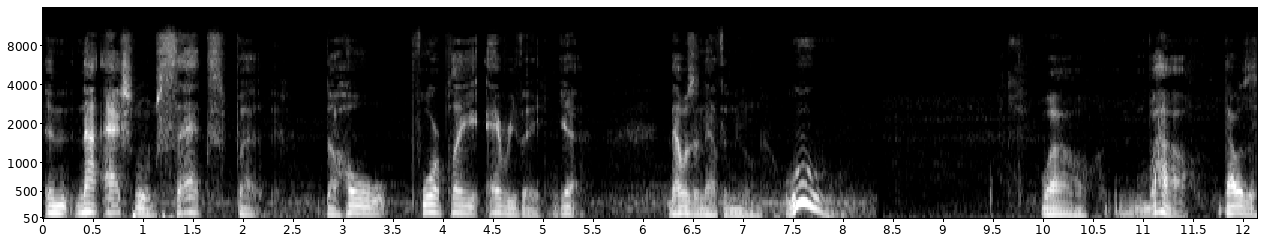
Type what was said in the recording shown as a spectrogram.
and not actual sex, but the whole foreplay, everything. Yeah, that was an afternoon. Woo! Wow, wow. That was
